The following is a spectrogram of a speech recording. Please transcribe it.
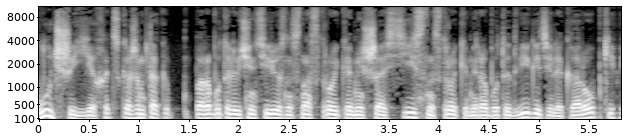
лучше ехать, скажем так, поработали очень серьезно с настройками шасси, с настройками работы двигателя, коробки.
